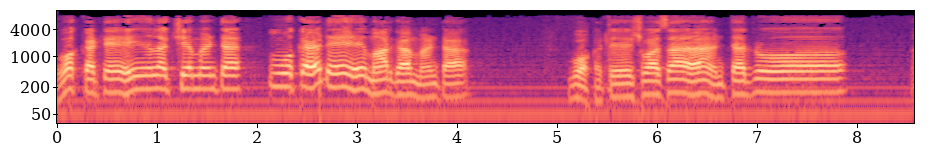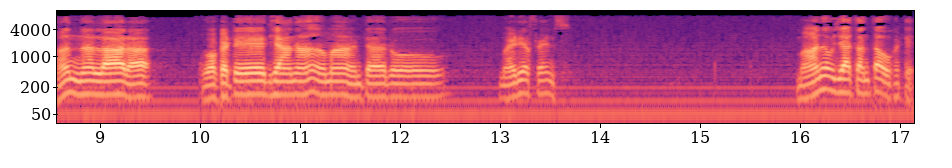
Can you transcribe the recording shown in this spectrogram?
ఒకటే లక్ష్యమంట ఒకటే మార్గమంట. ఒకటే శ్వాస అంటారు అన్నలారా ఒకటే ధ్యానం అంటారు మై డియర్ ఫ్రెండ్స్ మానవ జాతి అంతా ఒకటే.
